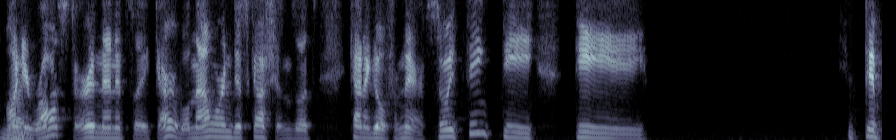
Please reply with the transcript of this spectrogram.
right. on your roster and then it's like all right well now we're in discussions let's kind of go from there. So I think the the the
